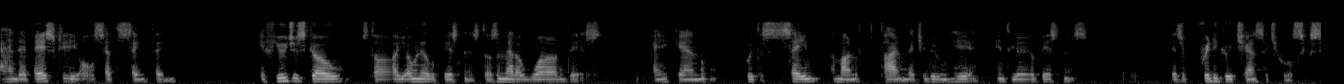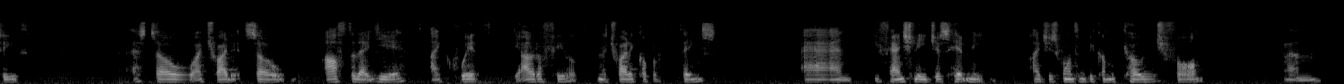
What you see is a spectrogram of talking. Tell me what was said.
and they basically all said the same thing. If you just go start your own little business, doesn't matter what it is, and you can put the same amount of time that you're doing here into your business, there's a pretty good chance that you will succeed. So I tried it. So after that year, I quit the outer field and I tried a couple of things and eventually it just hit me. I just wanted to become a coach for um,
